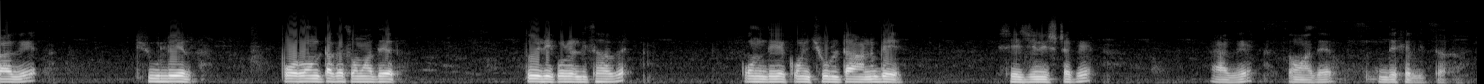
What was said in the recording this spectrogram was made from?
আগে চুলের পরনটাকে তোমাদের তৈরি করে নিতে হবে। কোন দিকে কোন চুলটা আনবে সেই জিনিসটাকে আগে তোমাদের দেখে নিতে হবে।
